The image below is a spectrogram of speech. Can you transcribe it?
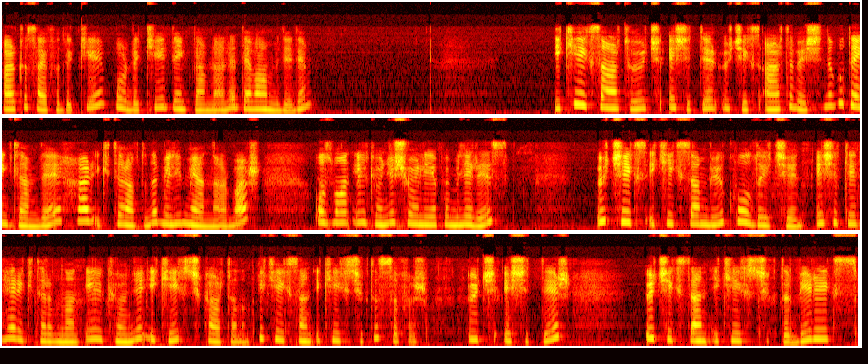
arka sayfadaki buradaki denklemlerle devam edelim. 2x artı 3 eşittir 3x artı 5. Şimdi bu denklemde her iki tarafta da bilinmeyenler var. O zaman ilk önce şöyle yapabiliriz. 3x 2x'ten büyük olduğu için eşitliğin her iki tarafından ilk önce 2x çıkartalım. 2x'ten 2x çıktı 0. 3 eşittir 3x'ten 2x çıktı 1x.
